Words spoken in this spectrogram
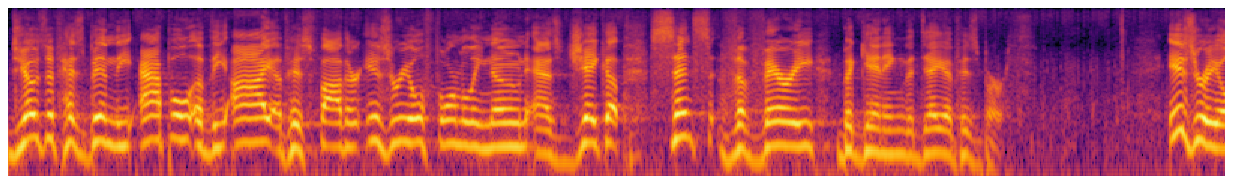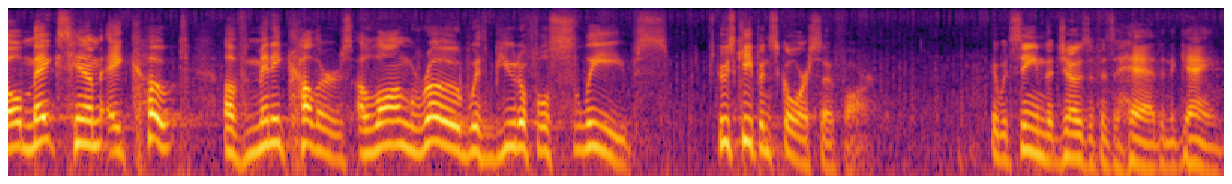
Joseph has been the apple of the eye of his father Israel, formerly known as Jacob, since the very beginning, the day of his birth. Israel makes him a coat of many colors, a long robe with beautiful sleeves. Who's keeping score so far? It would seem that Joseph is ahead in the game.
